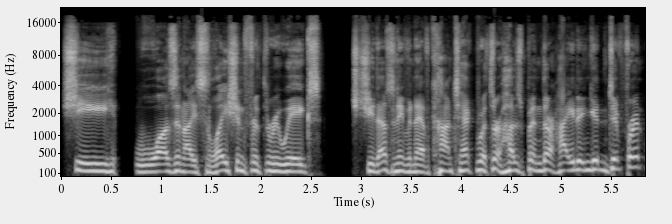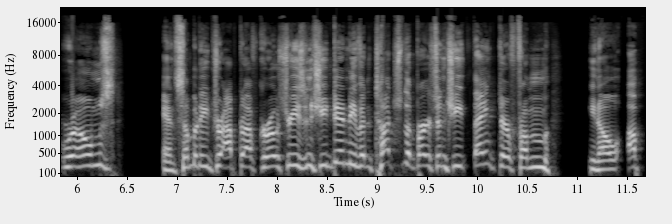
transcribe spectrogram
she was in isolation for three weeks. She doesn't even have contact with her husband. They're hiding in different rooms. And somebody dropped off groceries and she didn't even touch the person. She thanked her from, you know, up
